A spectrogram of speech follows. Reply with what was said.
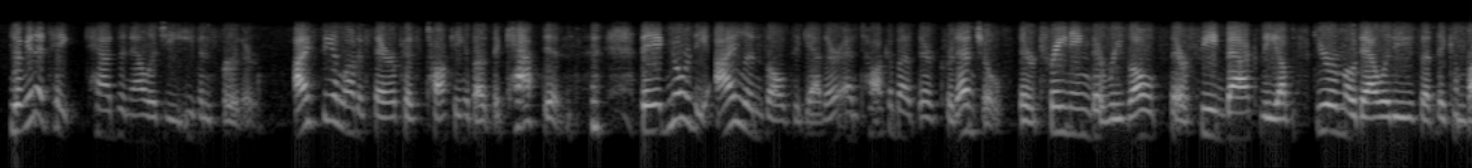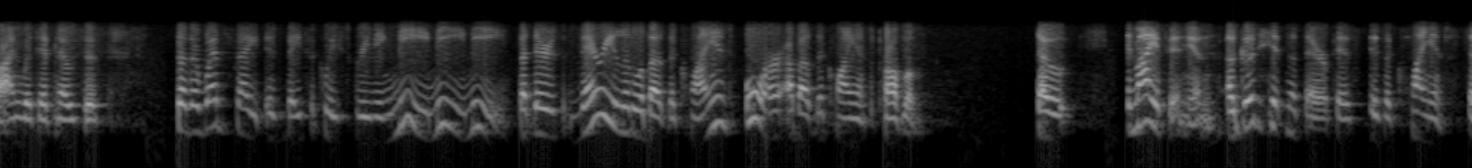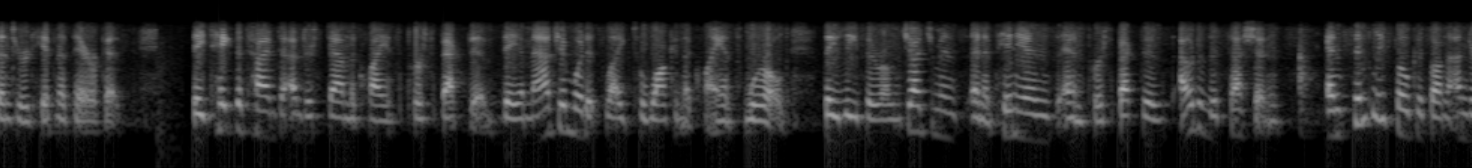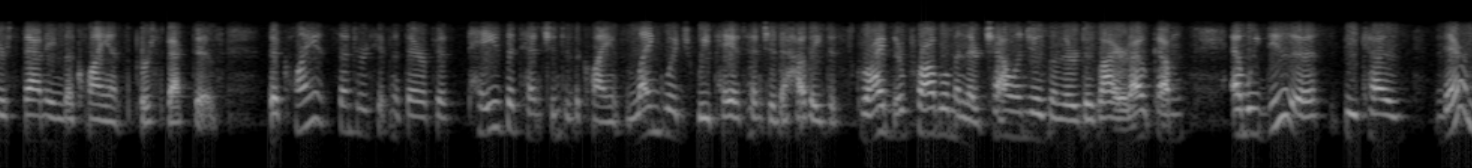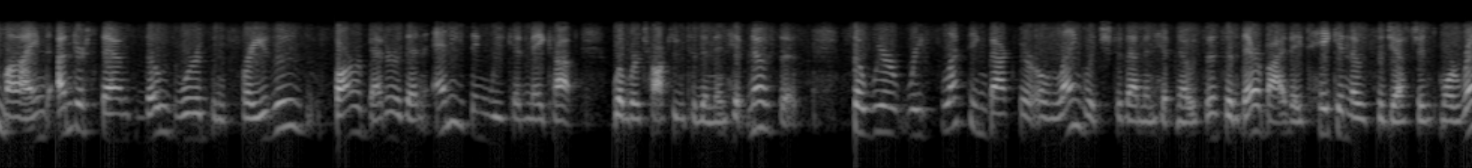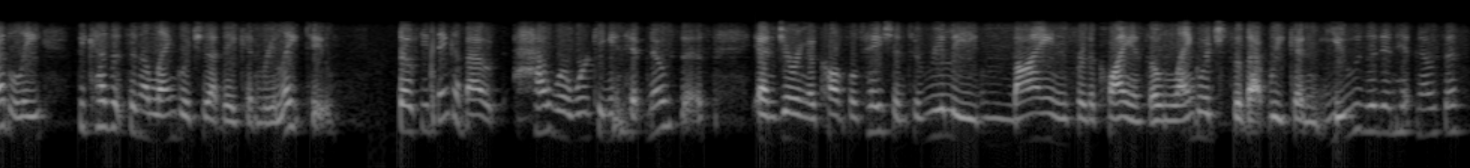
So I'm going to take Tad's analogy even further. I see a lot of therapists talking about the captain. they ignore the islands altogether and talk about their credentials, their training, their results, their feedback, the obscure modalities that they combine with hypnosis. So their website is basically screaming, me, me, me, but there's very little about the client or about the client's problem. So, in my opinion, a good hypnotherapist is a client centered hypnotherapist. They take the time to understand the client's perspective. They imagine what it's like to walk in the client's world. They leave their own judgments and opinions and perspectives out of the session and simply focus on understanding the client's perspective. The client centered hypnotherapist pays attention to the client's language. We pay attention to how they describe their problem and their challenges and their desired outcome. And we do this because their mind understands those words and phrases far better than anything we can make up when we're talking to them in hypnosis. So we're reflecting back their own language to them in hypnosis, and thereby they take in those suggestions more readily because it's in a language that they can relate to. So if you think about how we're working in hypnosis and during a consultation to really mine for the client's own language so that we can use it in hypnosis,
